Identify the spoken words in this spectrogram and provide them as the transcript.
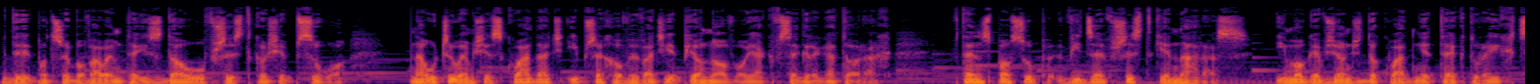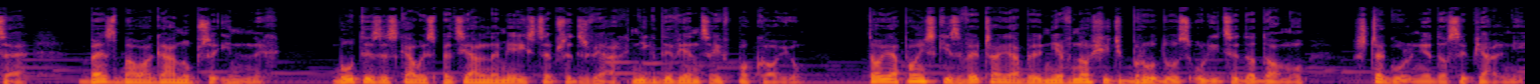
Gdy potrzebowałem tej z dołu, wszystko się psuło. Nauczyłem się składać i przechowywać je pionowo, jak w segregatorach. W ten sposób widzę wszystkie naraz i mogę wziąć dokładnie te, której chcę, bez bałaganu przy innych. Buty zyskały specjalne miejsce przy drzwiach, nigdy więcej w pokoju. To japoński zwyczaj, aby nie wnosić brudu z ulicy do domu, szczególnie do sypialni.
